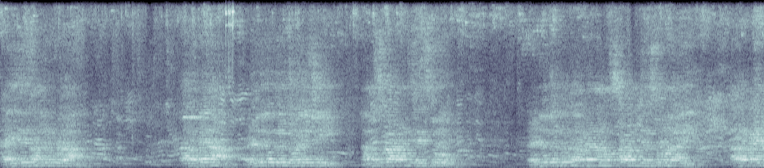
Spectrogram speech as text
దయచేసి అందరూ కూడా తలపైన రెండు చేతులు జోడించి నమస్కారం చేస్తూ రెండు చేతులు తలపైన నమస్కారం చేస్తూ ఉండాలి. తలపైన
